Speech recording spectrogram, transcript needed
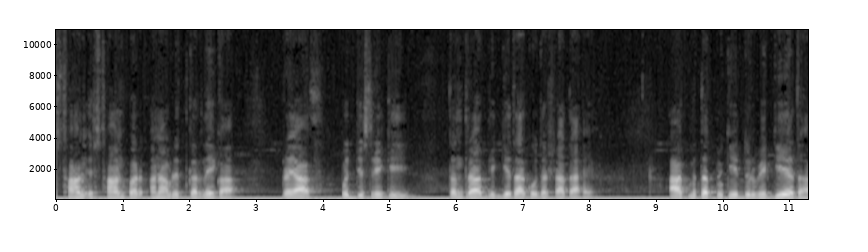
स्थान स्थान पर अनावृत करने का प्रयास पूज्य श्री की तंत्राभिज्ञता को दर्शाता है। आत्म तत्व की दुर्विज्ञता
